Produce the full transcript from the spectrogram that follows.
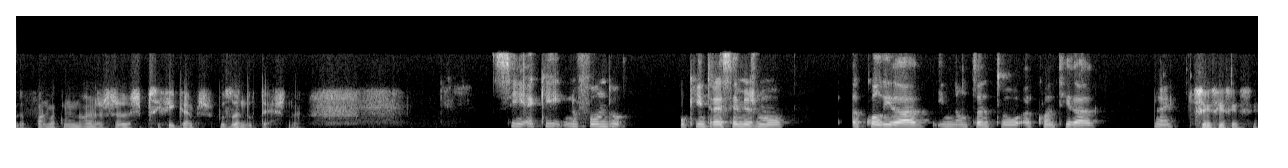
da forma como nós especificamos, usando o teste. Não é? Sim, aqui no fundo o que interessa é mesmo a qualidade e não tanto a quantidade, não é? Sim, sim, sim, sim.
